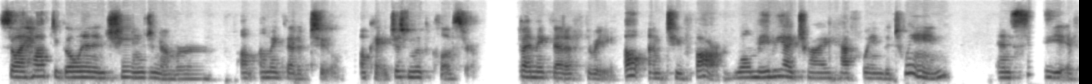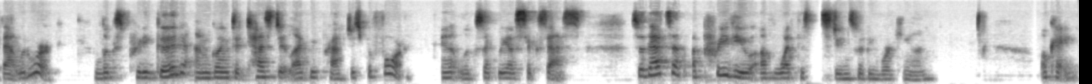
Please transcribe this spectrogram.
So I have to go in and change a number. I'll, I'll make that a two. Okay, just move closer. If I make that a three, oh, I'm too far. Well, maybe I try halfway in between and see if that would work. Looks pretty good. I'm going to test it like we practiced before. And it looks like we have success. So that's a, a preview of what the students would be working on. Okay,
